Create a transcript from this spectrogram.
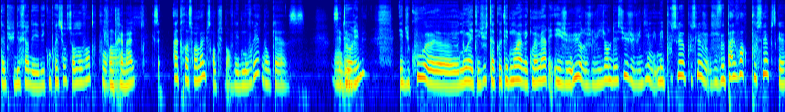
de faire des, des compressions sur mon ventre Ils pour font euh, très mal. atrocement mal, parce qu'en plus, bah, on venait de m'ouvrir, donc euh, c'était horrible. Et du coup, euh, Noah était juste à côté de moi avec ma mère et, je hurle, je lui hurle dessus, je lui dis mais, mais pousse-le, pousse-le, je, je veux pas le voir, pousse-le parce que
